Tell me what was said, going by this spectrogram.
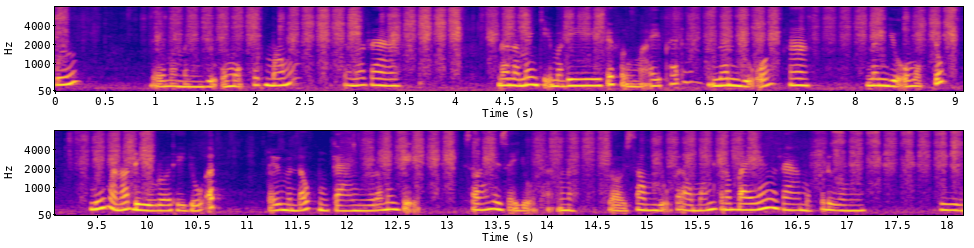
bước để mà mình dụ một cái móng cho nó ra. Nên là mấy anh chị mà đi cái phần mà iPad đó, nên dũa ha nên dũa một chút. Nếu mà nó đều rồi thì dũa ít tại vì mình đấu cần càng nhiều đó mấy anh chị. Sau đó mình sẽ dũa thẳng nè rồi xong dũa cái đầu móng cho nó bén ra một cái đường ghi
